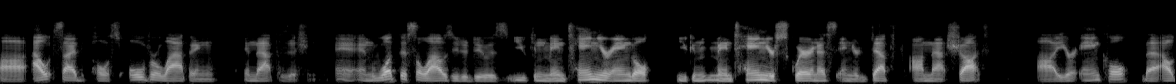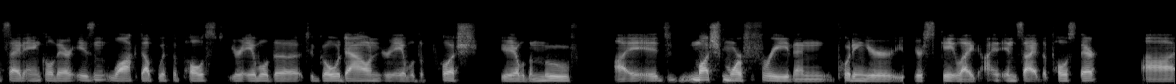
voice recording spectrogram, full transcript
uh, outside the post overlapping in that position. And, and what this allows you to do is you can maintain your angle, you can maintain your squareness and your depth on that shot. Uh, your ankle, that outside ankle there isn't locked up with the post. You're able to, to go down, you're able to push, you're able to move. Uh, it's much more free than putting your, your skate leg inside the post there. Uh,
